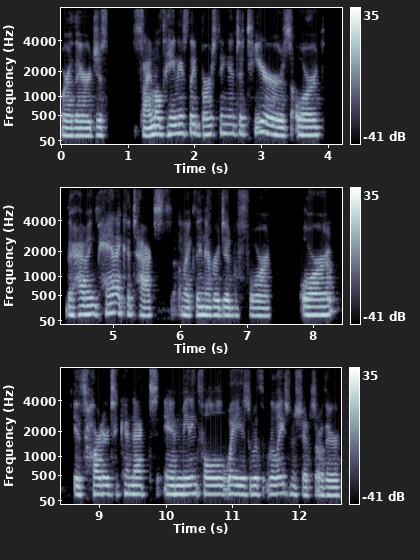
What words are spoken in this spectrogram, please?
where they're just simultaneously bursting into tears or they're having panic attacks like they never did before, or it's harder to connect in meaningful ways with relationships, or they're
